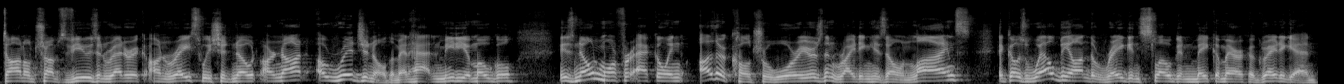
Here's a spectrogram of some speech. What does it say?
Donald Trump's views and rhetoric on race, we should note, are not original. The Manhattan media mogul is known more for echoing other cultural warriors than writing his own lines. It goes well beyond the Reagan slogan, Make America Great Again.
